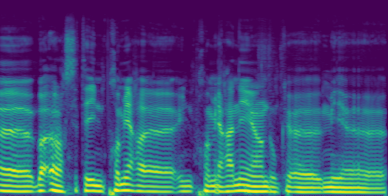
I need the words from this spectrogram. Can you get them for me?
Euh, bah, alors c'était une première euh, une première année hein, donc euh, mais euh,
